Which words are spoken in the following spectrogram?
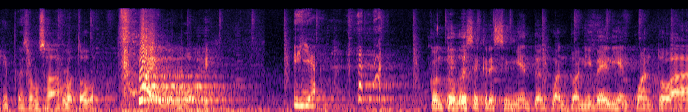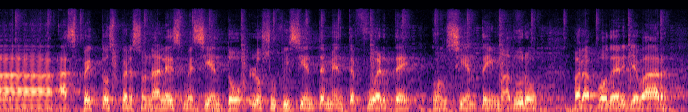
y pues vamos a darlo todo. ¡Fuego, boy! Y ya. Con todo ese crecimiento en cuanto a nivel y en cuanto a aspectos personales, me siento lo suficientemente fuerte, consciente y maduro para poder llevar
